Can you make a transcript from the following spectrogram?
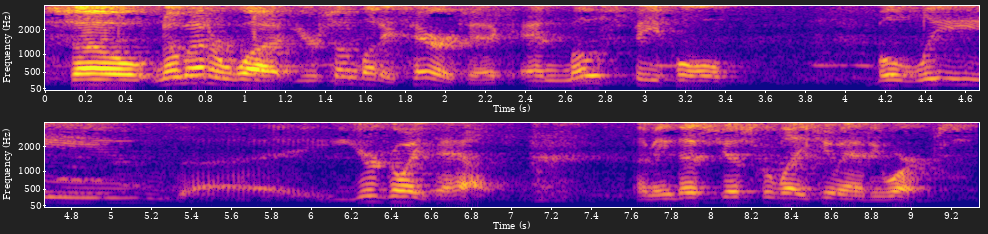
So, no matter what, you're somebody's heretic, and most people believe uh, you're going to hell. I mean, that's just the way humanity works.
